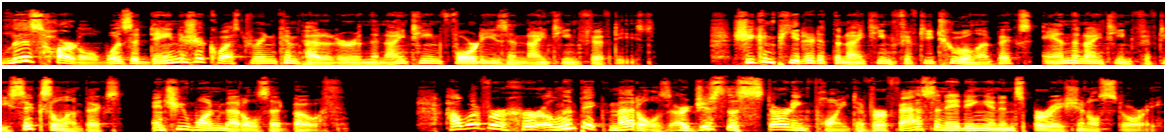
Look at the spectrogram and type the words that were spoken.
Lis Hartel was a Danish equestrian competitor in the 1940s and 1950s. She competed at the 1952 Olympics and the 1956 Olympics, and she won medals at both. However, her Olympic medals are just the starting point of her fascinating and inspirational story.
